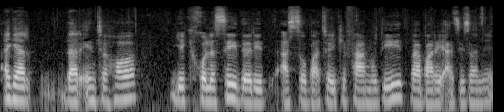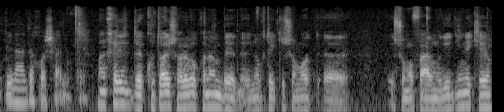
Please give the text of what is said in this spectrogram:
اگر در انتها یک خلاصه ای دارید از صحبت هایی که فرمودید و برای عزیزان بیننده خوشحال می‌کنم من خیلی کوتاه اشاره بکنم به نکته که شما شما فرمودید اینه که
